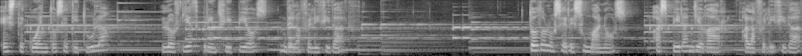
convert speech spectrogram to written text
Este cuento se titula los diez principios de la felicidad. Todos los seres humanos aspiran llegar a la felicidad,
